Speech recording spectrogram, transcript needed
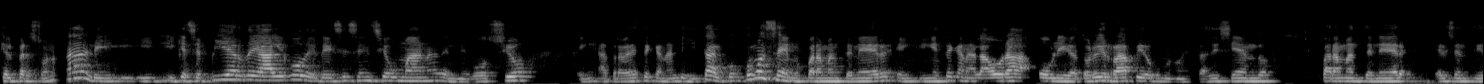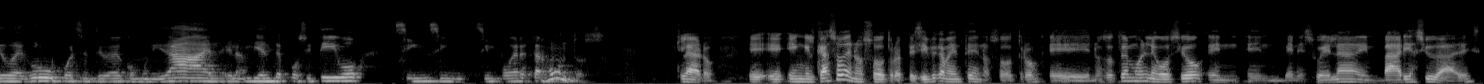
el personal y, que se pierde algo de, de, esa esencia humana del negocio a través de este canal digital. ¿Cómo, hacemos para mantener en, este canal ahora obligatorio y rápido, como nos estás diciendo, para mantener el sentido de grupo, el sentido de comunidad, el ambiente positivo sin, sin, sin poder estar juntos. Claro. Eh, eh, en el caso de nosotros, específicamente de nosotros, eh, nosotros tenemos el negocio en, en, Venezuela, en varias ciudades,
